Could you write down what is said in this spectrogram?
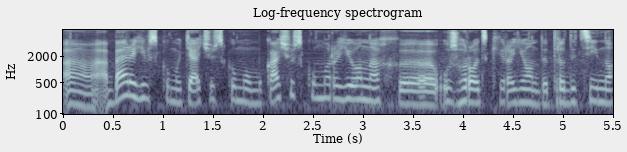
е, Берегівському, Тячівському, Мукачівському районах, е, Ужгородський район, де традиційно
